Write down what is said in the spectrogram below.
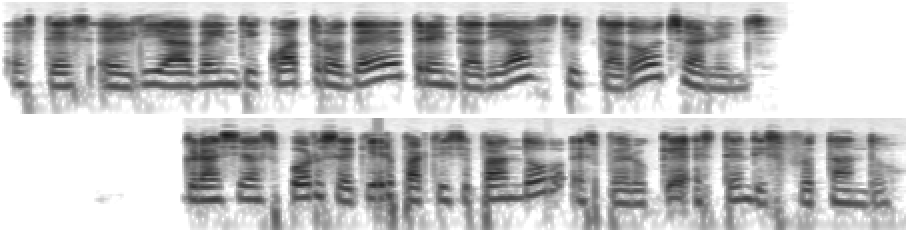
Este es el día 24 de 30 días dictado challenge. Gracias por seguir participando, espero que estén disfrutando.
